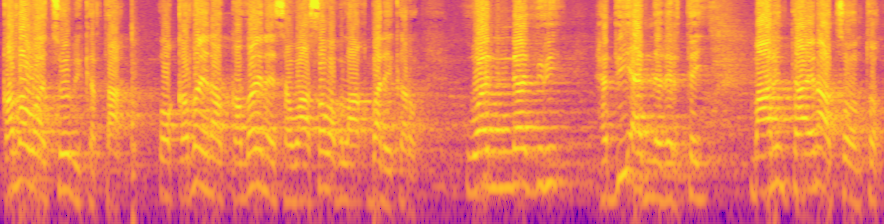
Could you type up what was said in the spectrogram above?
Qada waad soomi kartaa oo qada inaad qadaynaysa waa sabab la aqbali karo. Wanadri haddii aad nadartay maalintaa inaad soonto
